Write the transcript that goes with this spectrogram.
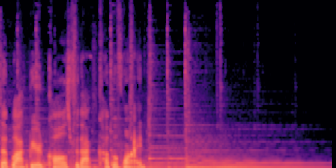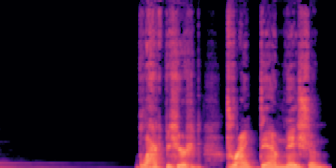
that Blackbeard calls for that cup of wine. Blackbeard drank damnation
